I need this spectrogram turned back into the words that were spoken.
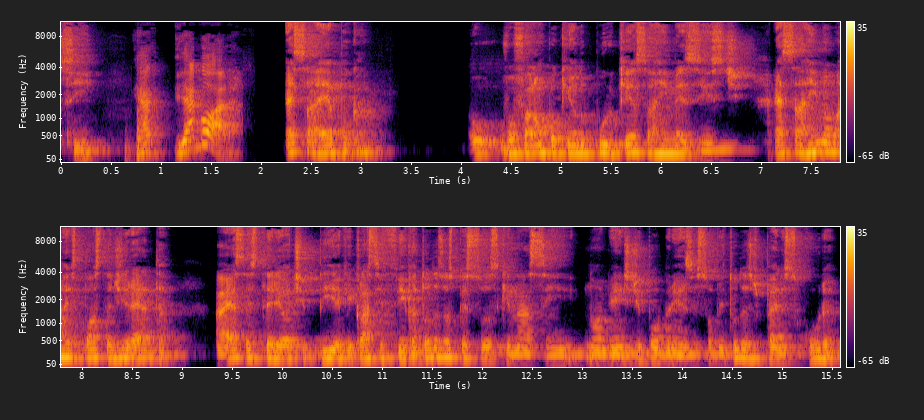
Sim. E, agora? Essa época, vou falar um pouquinho do porquê essa rima existe. Essa rima é uma resposta direta a essa estereotipia que classifica todas as pessoas que nascem num ambiente de pobreza, sobretudo as de pele escura,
